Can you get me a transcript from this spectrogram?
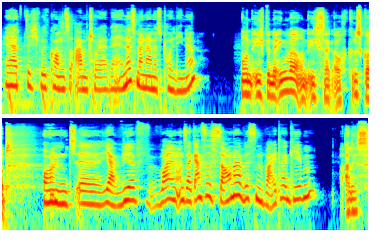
Herzlich willkommen zu Abenteuer Wellness. Mein Name ist Pauline. Und ich bin der Ingwer und ich sag auch Grüß Gott. Und äh, ja, wir wollen unser ganzes Saunawissen weitergeben. Alles.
